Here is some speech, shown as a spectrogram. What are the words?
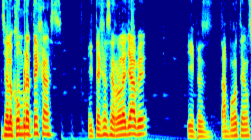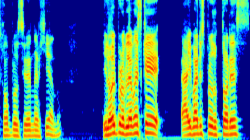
se lo compra Texas. Y Texas cerró la llave y pues tampoco tenemos cómo producir energía, ¿no? Y luego el problema es que hay varios productores,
